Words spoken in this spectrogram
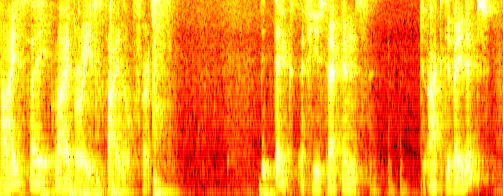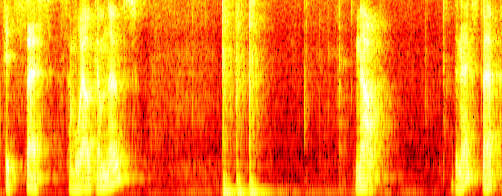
I say library stylo first. It takes a few seconds to activate it. It says some welcome notes Now, the next step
